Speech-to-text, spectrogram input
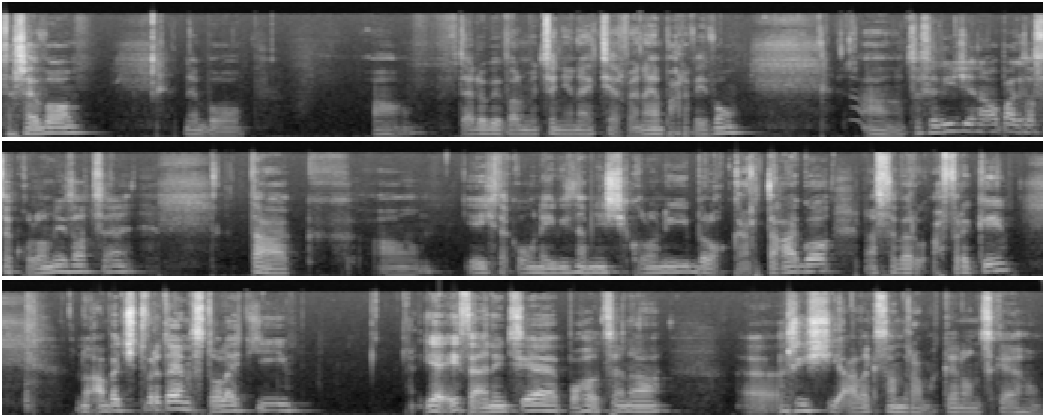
dřevo, nebo v té době velmi ceněné červené barvivo. A co se týče naopak zase kolonizace, tak jejich takovou nejvýznamnější kolonií bylo Kartágo na severu Afriky. No a ve čtvrtém století je i Fénicie pohlcena e, říší Alexandra Makedonského.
